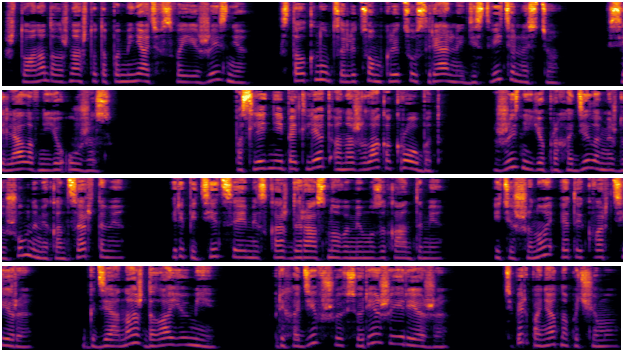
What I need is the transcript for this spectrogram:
что она должна что-то поменять в своей жизни, столкнуться лицом к лицу с реальной действительностью, вселяла в нее ужас. Последние пять лет она жила как робот. Жизнь ее проходила между шумными концертами, репетициями с каждый раз новыми музыкантами и тишиной этой квартиры, где она ждала Юми, приходившую все реже и реже. Теперь понятно почему.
